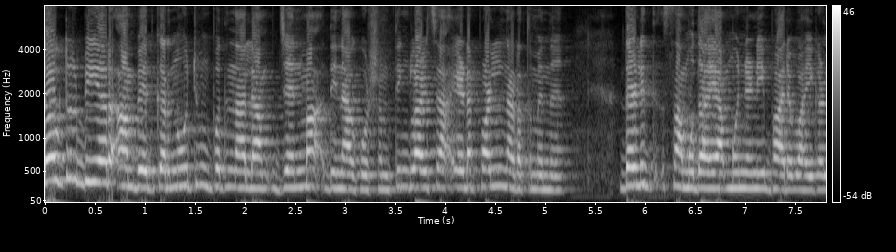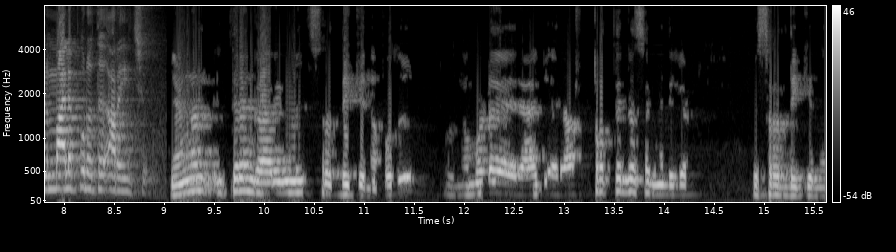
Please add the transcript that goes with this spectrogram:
ഡോക്ടർ ബി ആർ അംബേദ്കർ നൂറ്റി മുപ്പത്തിനാലാം ജന്മദിനാഘോഷം തിങ്കളാഴ്ച എടപ്പാളിൽ നടത്തുമെന്ന് ദളിത് സമുദായ മുന്നണി ഭാരവാഹികൾ മലപ്പുറത്ത് അറിയിച്ചു. ഞങ്ങൾ ഇത്തരം കാര്യങ്ങളിൽ ശ്രദ്ധിക്കുന്ന പൊതു നമ്മുടെ രാജ്യ രാഷ്ട്രത്തിന്റെ സംഗതികൾ ശ്രദ്ധിക്കുന്ന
